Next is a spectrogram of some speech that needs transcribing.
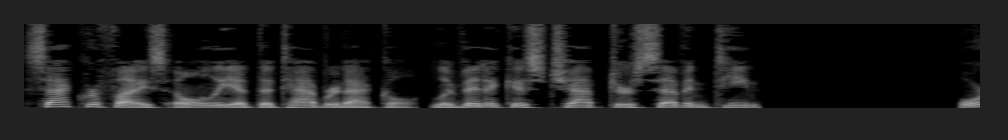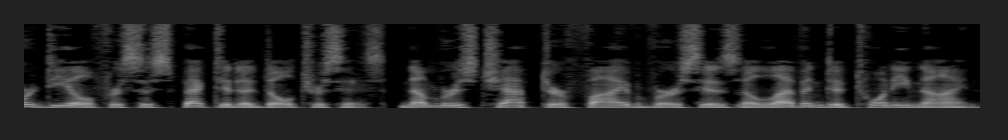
Sacrifice only at the tabernacle, Leviticus chapter 17. Ordeal for suspected adulteresses, Numbers chapter 5 verses 11 to 29.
